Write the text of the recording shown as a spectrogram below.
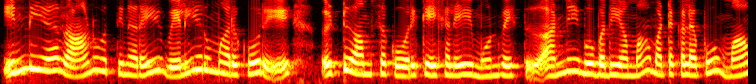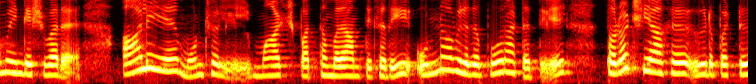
இந்திய இராணுவத்தினரை வெளியேறுமாறு கோரி எட்டு அம்ச கோரிக்கைகளை முன்வைத்து அன்னை பூபதி அம்மா மட்டக்களப்பு மாமங்கேஸ்வர ஆலய முன்றலில் மார்ச் பத்தொன்பதாம் திகதி உண்ணாவிரத போராட்டத்தில் தொடர்ச்சியாக ஈடுபட்டு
